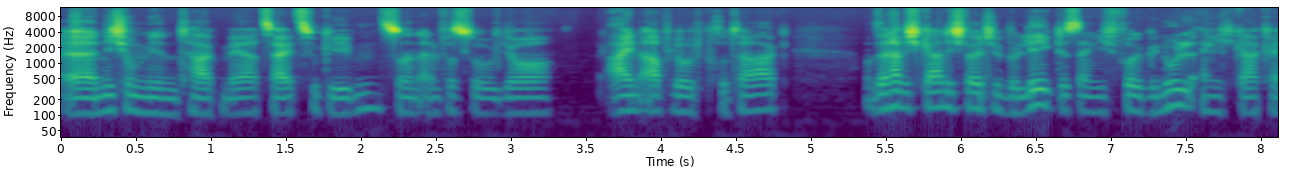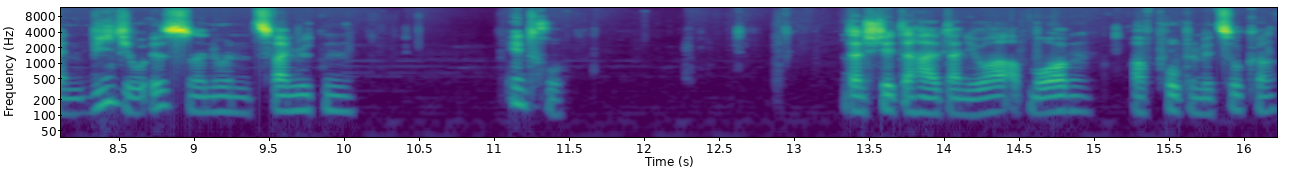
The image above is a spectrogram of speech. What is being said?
Äh, nicht um mir einen Tag mehr Zeit zu geben, sondern einfach so, ja, ein Upload pro Tag. Und dann habe ich gar nicht weiter überlegt, dass eigentlich Folge 0 eigentlich gar kein Video ist, sondern nur ein 2 Minuten Intro. Und dann steht da halt dann, ja, ab morgen auf Popel mit Zucker.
